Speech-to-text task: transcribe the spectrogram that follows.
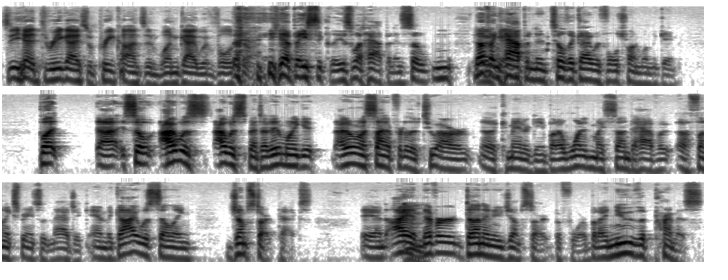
So you had three guys with precons and one guy with Voltron. yeah, basically is what happened. And so n- nothing Okay. happened until the guy with Voltron won the game. But uh, so I was I was spent. I didn't want to get I don't want to sign up for another two hour uh, commander game. But I wanted my son to have a, a fun experience with Magic. And the guy was selling jumpstart packs, and I had never done any jumpstart before, but I knew the premise.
